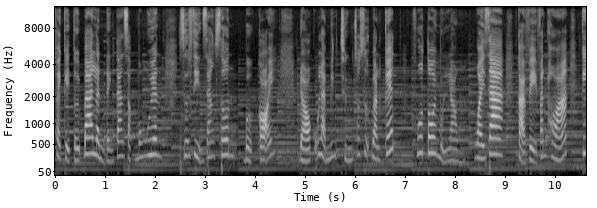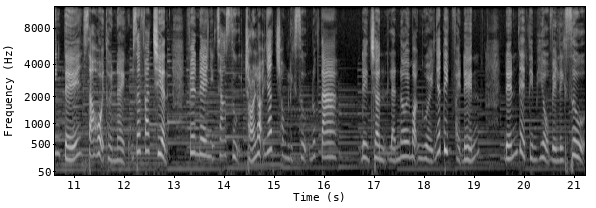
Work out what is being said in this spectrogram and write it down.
phải kể tới 3 lần đánh tan giặc Mông Nguyên, giữ gìn Giang Sơn, bờ cõi. Đó cũng là minh chứng cho sự đoàn kết, vua tôi một lòng. Ngoài ra, cả về văn hóa, kinh tế, xã hội thời này cũng rất phát triển, viên nên những trang sử trói lọi nhất trong lịch sử nước ta. Đền Trần là nơi mọi người nhất định phải đến, đến để tìm hiểu về lịch sử,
